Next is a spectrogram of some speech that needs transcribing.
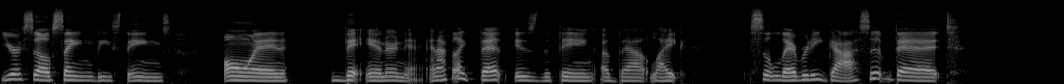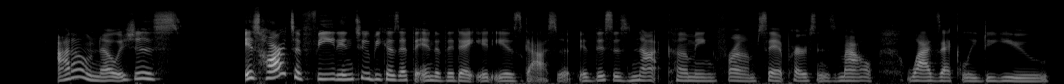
yourself saying these things on the internet. And I feel like that is the thing about like celebrity gossip that I don't know. It's just it's hard to feed into because at the end of the day it is gossip. If this is not coming from said person's mouth, why exactly do you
